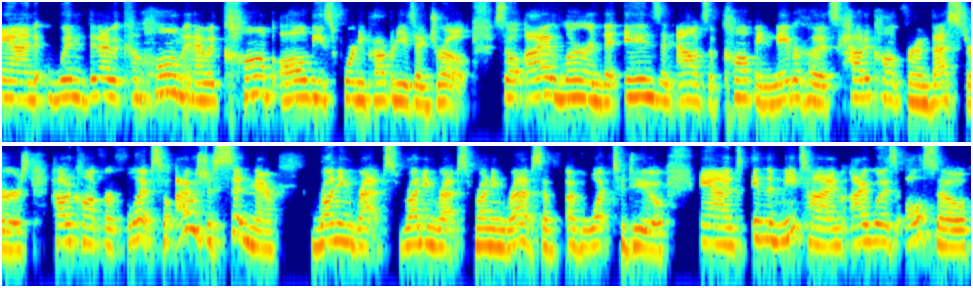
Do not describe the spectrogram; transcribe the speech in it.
And when then I would come home and I would comp all these 40 properties I drove. So I learned the ins and outs of comping neighborhoods, how to comp for investors, how to comp for flips. So I was just sitting there running reps, running reps, running reps of, of what to do. And in the meantime, I was also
